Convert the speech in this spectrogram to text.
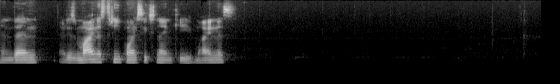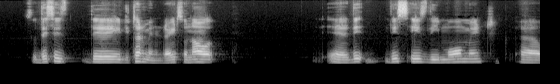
And then it is minus 3.69 k minus so this is the determinant right so now uh, the, this is the moment, uh,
